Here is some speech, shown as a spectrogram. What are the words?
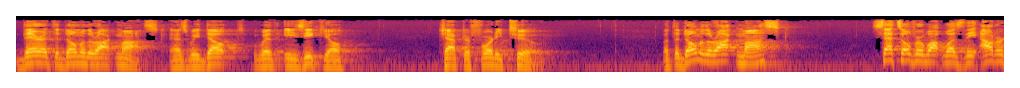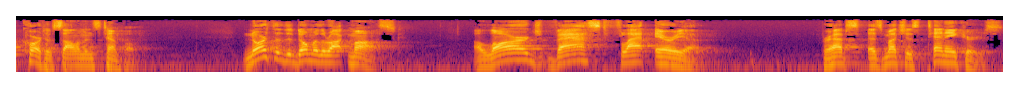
there at the Dome of the Rock Mosque, as we dealt with Ezekiel chapter 42. But the Dome of the Rock Mosque sets over what was the outer court of Solomon's temple. North of the Dome of the Rock Mosque a large, vast, flat area, perhaps as much as 10 acres,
